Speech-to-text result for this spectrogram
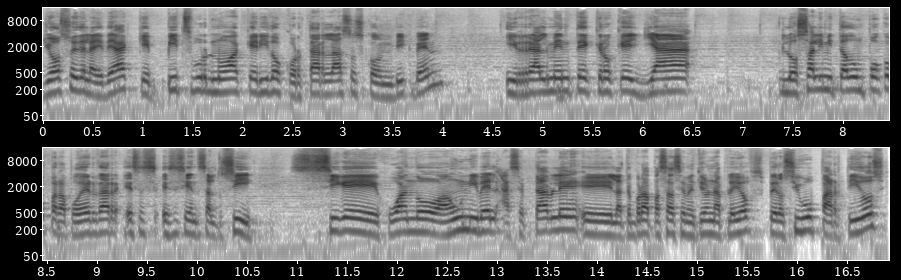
yo soy de la idea que Pittsburgh no ha querido cortar lazos con Big Ben y realmente creo que ya los ha limitado un poco para poder dar ese, ese siguiente salto. Sí, sigue jugando a un nivel aceptable. eh, la temporada pasada se metieron a playoffs, pero sí hubo partidos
